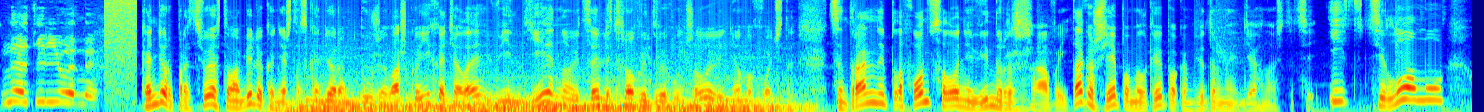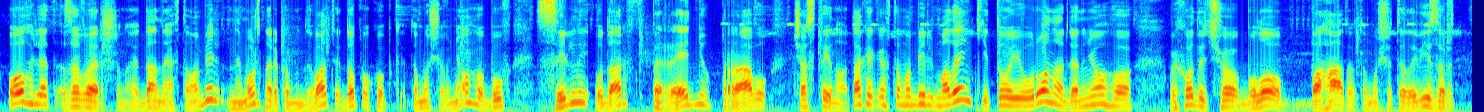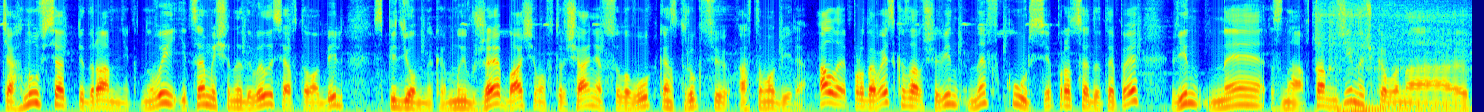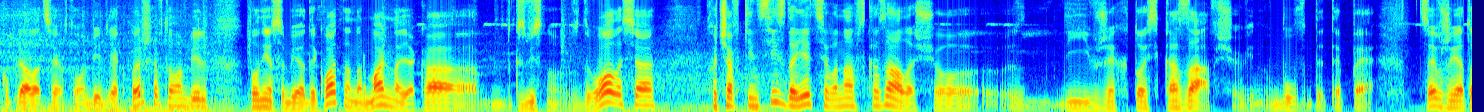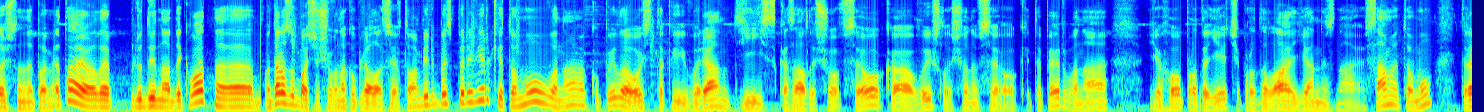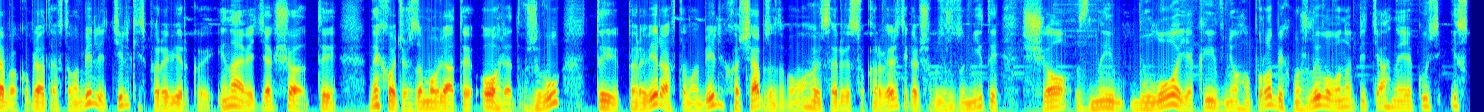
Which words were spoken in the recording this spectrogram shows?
Кондьор працює автомобілю, звісно, з кондьором дуже важко їхати, але він є. Ну і це літровий двигун. Що ви від нього хочете? Центральний плафон в салоні він ржавий. Також є помилки по комп'ютерній діагностиці. І в цілому огляд завершено. Даний автомобіль не можна рекомендувати до покупки, тому що в нього був сильний удар в передню праву частину. А так як автомобіль маленький, то і урона для нього виходить, що було багато, тому що телевізор тягнувся, підрамник новий, і це ми ще не дивилися автомобіль з підйомником. Ми вже бачимо втручання в силову конструкцію автомобіля. Але продавець сказав, що він не в курсі про це ДТП, він не знав. Там жіночка, вона купляла цей автомобіль як перший автомобіль, вполне собі адекватна, нормальна, яка, звісно, здивувалася. Хоча в кінці, здається, вона сказала, що їй вже хтось казав, що він був в ДТП. Це вже я точно не пам'ятаю, але людина адекватна. Одразу бачу, що вона купляла цей автомобіль без перевірки, тому вона купила ось такий варіант. Їй сказали, що все ок, а вийшло, що не все ок. І тепер вона його продає чи продала, я не знаю. Саме тому треба купляти автомобілі тільки з перевіркою. І навіть якщо ти не хочеш замовляти огляд вживу, ти перевір автомобіль хоча б за допомогою сервісу CarVertical, щоб зрозуміти, що з ним було, який в нього пробіг, можливо, воно підтягне якусь історію.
